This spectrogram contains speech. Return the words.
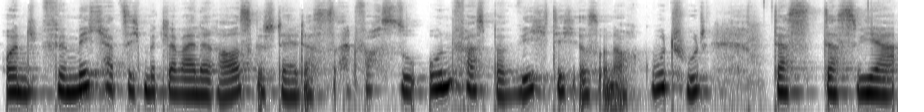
Und für mich hat sich mittlerweile herausgestellt, dass es einfach so unfassbar wichtig ist und auch gut tut, dass, dass wir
